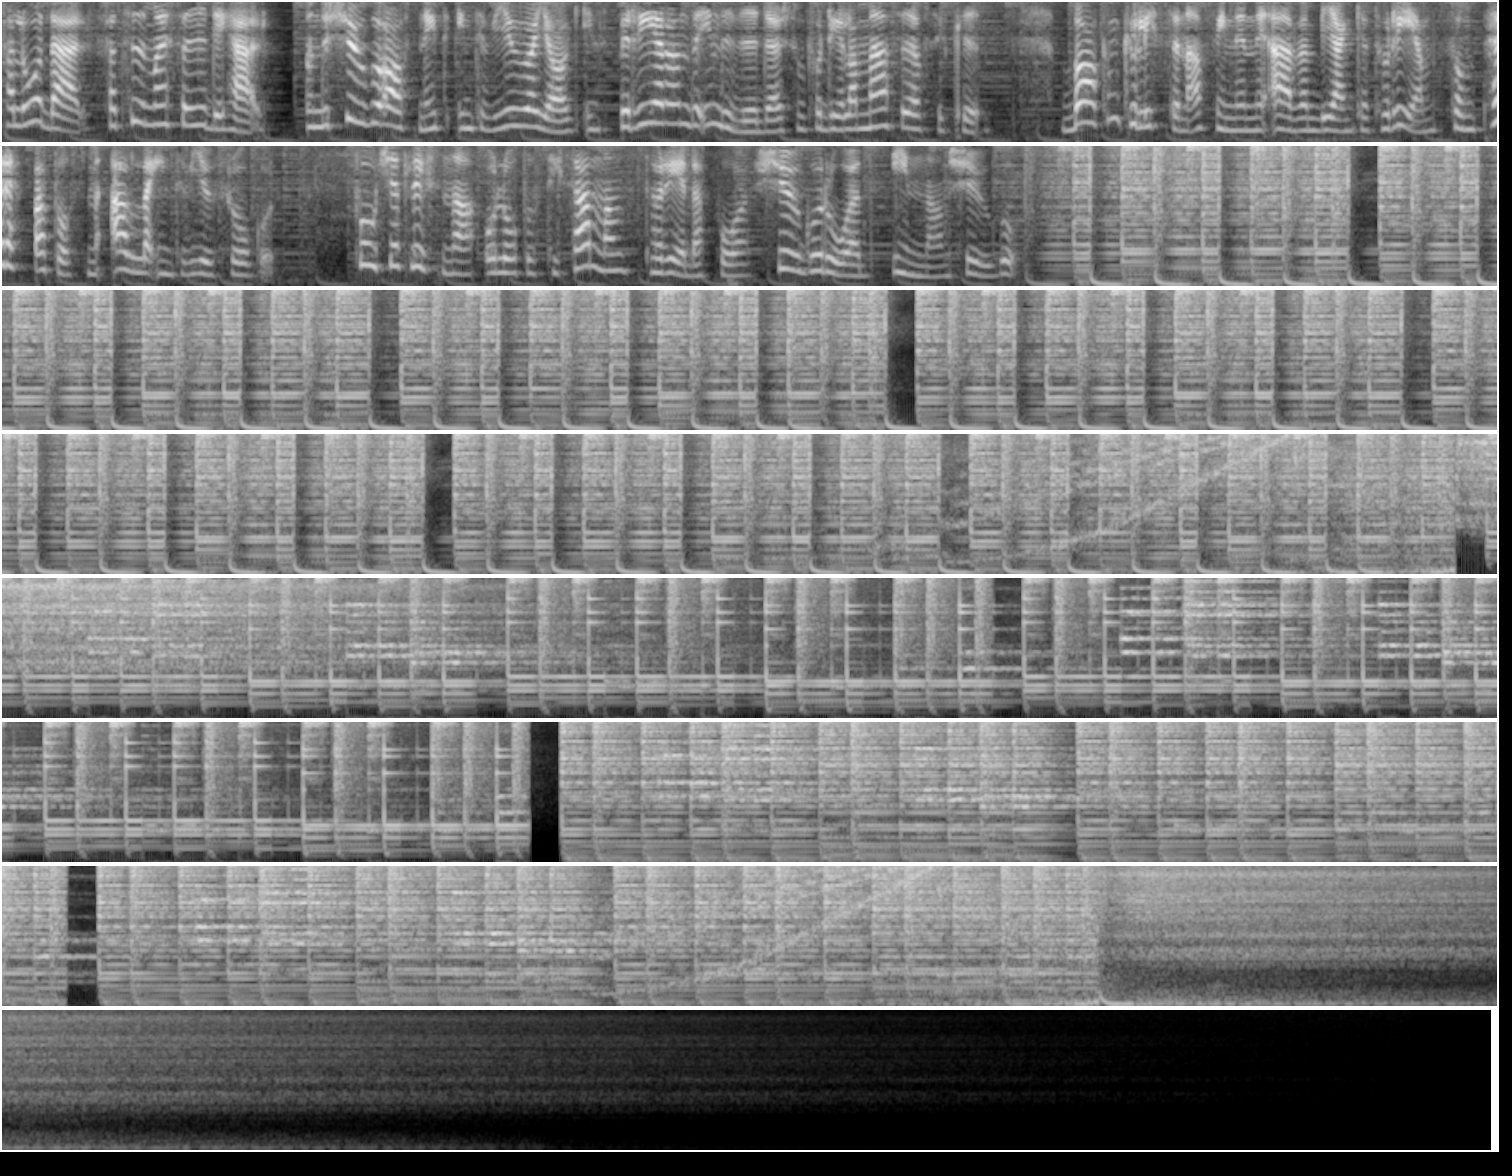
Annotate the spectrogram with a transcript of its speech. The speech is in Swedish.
Hallå där! Fatima Saidi här. Under 20 avsnitt intervjuar jag inspirerande individer som får dela med sig av sitt liv. Bakom kulisserna finner ni även Bianca Thorén som preppat oss med alla intervjufrågor. Fortsätt lyssna och låt oss tillsammans ta reda på 20 råd innan 20.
